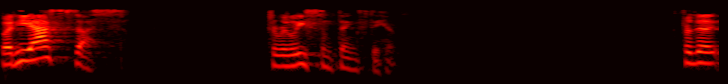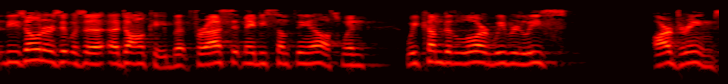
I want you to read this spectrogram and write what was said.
But he asks us to release some things to him. For the, these owners, it was a, a donkey, but for us, it may be something else. When we come to the Lord, we release our dreams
